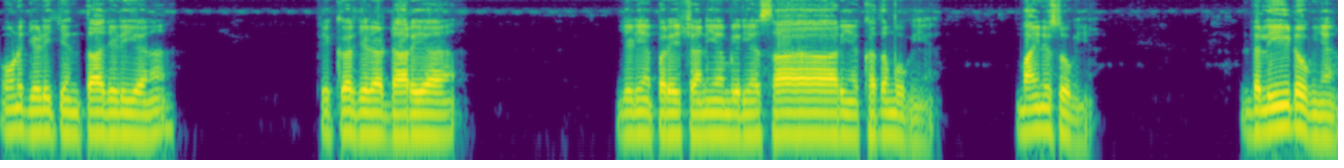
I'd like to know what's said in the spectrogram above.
ਹੁਣ ਜਿਹੜੀ ਚਿੰਤਾ ਜਿਹੜੀ ਆ ਨਾ, ਫਿਕਰ ਜਿਹੜਾ ਡਰ ਆ, ਜਿਹੜੀਆਂ ਪਰੇਸ਼ਾਨੀਆਂ ਮੇਰੀਆਂ ਸਾਰੀਆਂ ਖਤਮ ਹੋ ਗਈਆਂ, ਮਾਈਨਸ ਹੋ ਗਈਆਂ, ਡਿਲੀਟ ਹੋ ਗਈਆਂ।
